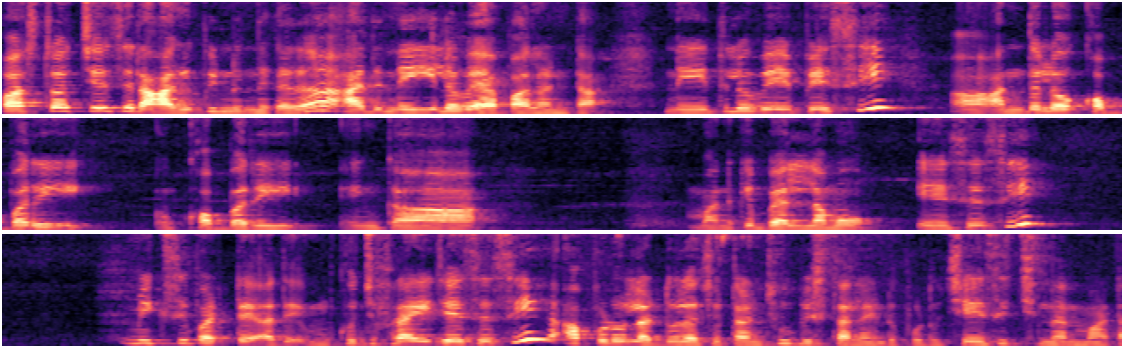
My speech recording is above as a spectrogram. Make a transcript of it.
ఫస్ట్ వచ్చేసి రాగి పిండి ఉంది కదా అది నెయ్యిలో వేపాలంట. నేతిలో వేపేసి అందులో కొబ్బరి కొబ్బరి ఇంకా మనకి బెల్లము వేసేసి మిక్సీ పట్టే అదే కొంచెం ఫ్రై చేసేసి అప్పుడు లడ్డూల చుట్టాను చూపిస్తానండి ఇప్పుడు చేసి ఇచ్చిందనమాట.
